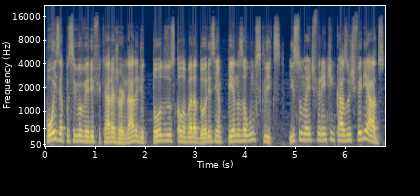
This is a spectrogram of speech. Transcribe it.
pois é possível verificar a jornada de todos os colaboradores em apenas alguns cliques. Isso não é diferente em casos de feriados,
